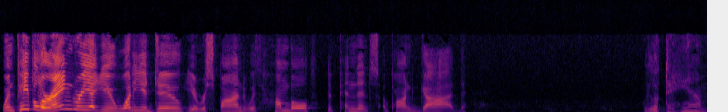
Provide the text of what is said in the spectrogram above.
when people are angry at you, what do you do? You respond with humble dependence upon God. We look to Him.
